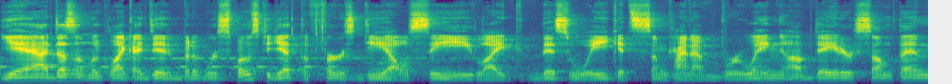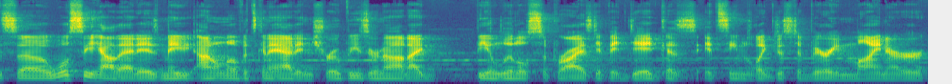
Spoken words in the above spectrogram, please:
Yeah, it doesn't look like I did, but we're supposed to get the first DLC like this week. It's some kind of brewing update or something. So we'll see how that is. Maybe I don't know if it's going to add in trophies or not. I'd be a little surprised if it did because it seems like just a very minor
